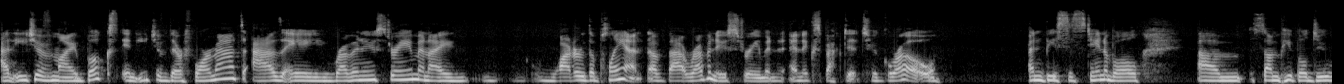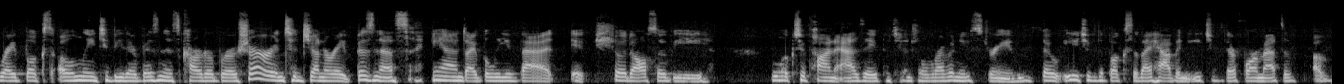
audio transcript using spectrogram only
at each of my books in each of their formats as a revenue stream and I water the plant of that revenue stream and, and expect it to grow and be sustainable. Um, some people do write books only to be their business card or brochure and to generate business. And I believe that it should also be looked upon as a potential revenue stream. So each of the books that I have in each of their formats of, of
